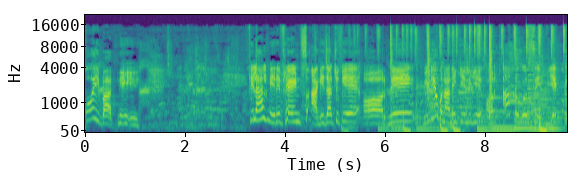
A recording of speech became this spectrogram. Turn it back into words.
कोई बात नहीं। फ़िलहाल मेरे फ्रेंड्स आगे जा चुके हैं और मैं वीडियो बनाने के लिए और आप लोगों से व्यक्ति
